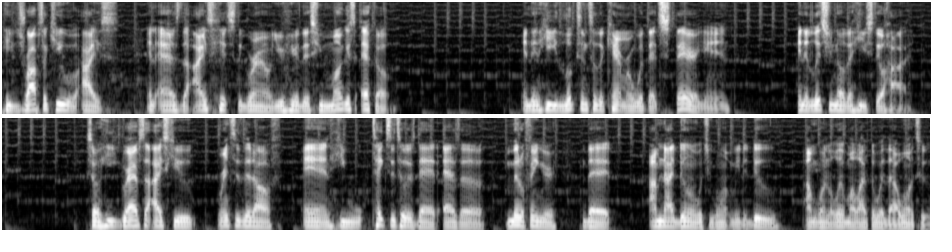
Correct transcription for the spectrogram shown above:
He drops a cube of ice, and as the ice hits the ground, you hear this humongous echo. And then he looks into the camera with that stare again, and it lets you know that he's still high. So he grabs the ice cube, rinses it off, and he w- takes it to his dad as a middle finger that I'm not doing what you want me to do. I'm going to live my life the way that I want to.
